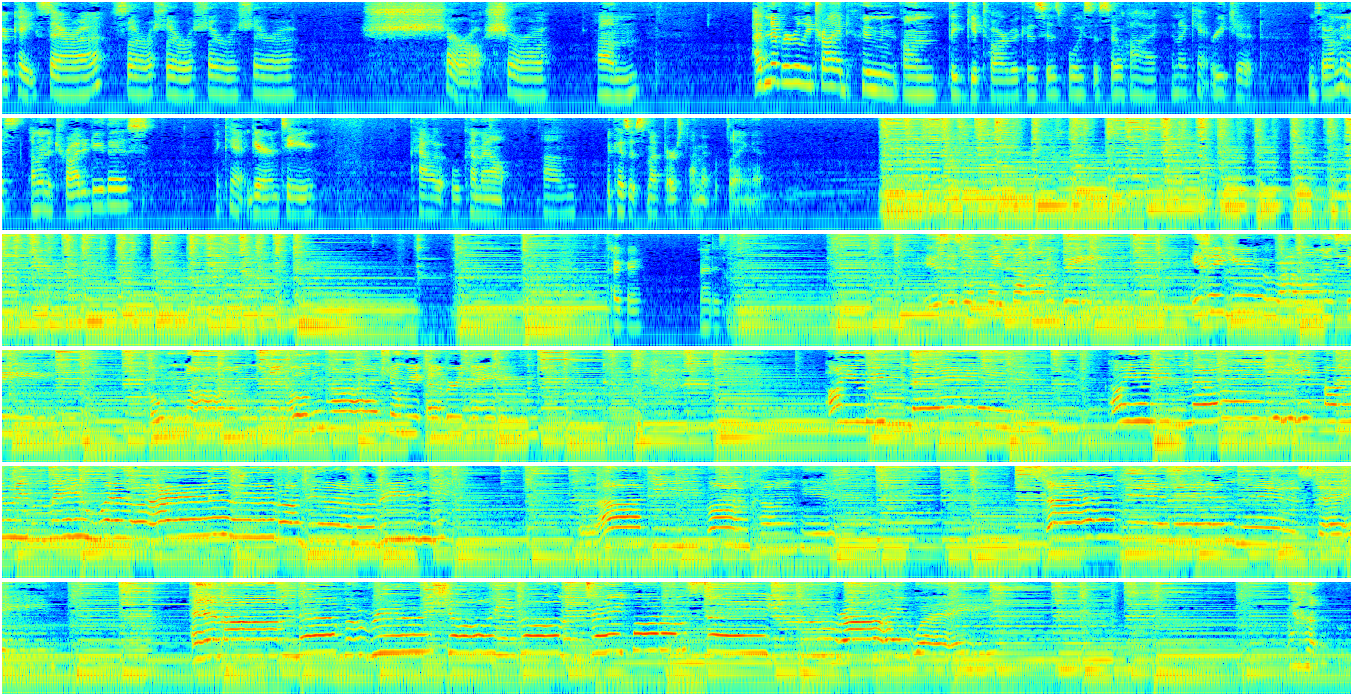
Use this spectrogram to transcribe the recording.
Okay, Sarah, Sarah, Sarah, Sarah, Sarah, Sarah, Sarah. Um, I've never really tried Hoon on the guitar because his voice is so high and I can't reach it. And so I'm gonna I'm gonna try to do this. I can't guarantee how it will come out um, because it's my first time ever playing it. Okay, that is. Is this a place I wanna be? Is it you I wanna see? Holding on and holding high, show me everything. Are you leaving me?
